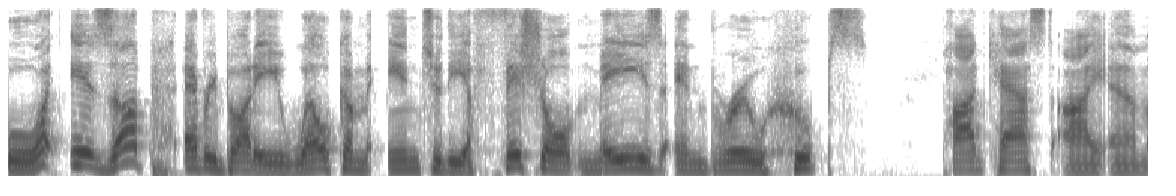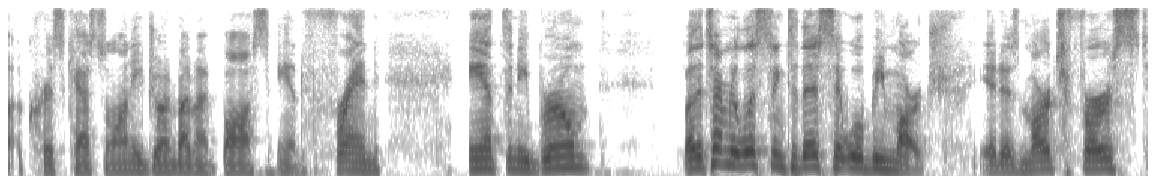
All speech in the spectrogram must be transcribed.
What is up, everybody? Welcome into the official Maize n Brew Hoops podcast. I am Chris Castellani, joined by my boss and friend, Anthony Broome. By the time you're listening to this, it will be March. It is March 1st,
